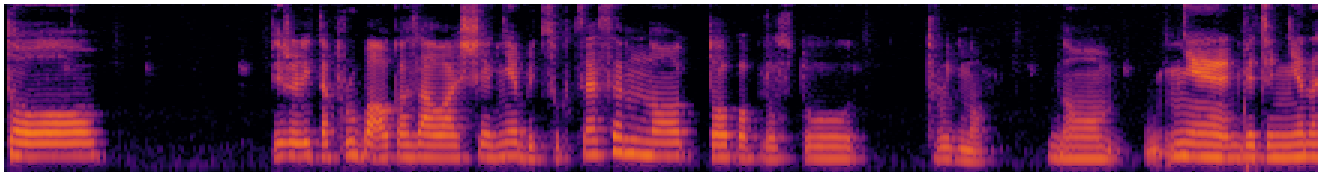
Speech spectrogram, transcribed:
to jeżeli ta próba okazała się nie być sukcesem, no to po prostu trudno. No nie, wiecie, nie na,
